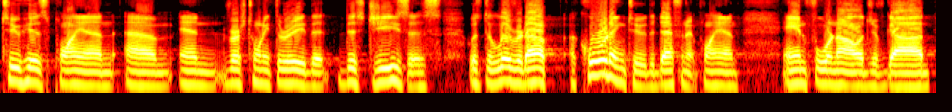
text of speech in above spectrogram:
to his plan. Um, and verse 23 that this Jesus was delivered up according to the definite plan and foreknowledge of God.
